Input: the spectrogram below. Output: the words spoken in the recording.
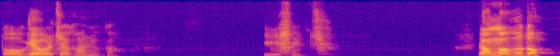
또 5개월째 가니까 2cm. 약 먹어도.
